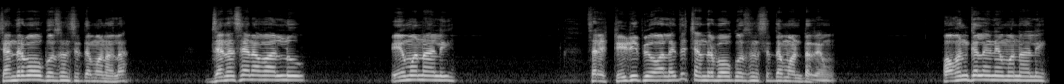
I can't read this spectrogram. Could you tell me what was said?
చంద్రబాబు కోసం సిద్ధం అనాలా జనసేన వాళ్ళు ఏమనాలి? సరే టీడీపీ వాళ్ళైతే చంద్రబాబు కోసం సిద్ధం అంటారేమో పవన్ కళ్యాణ్ ఏమనాలి?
